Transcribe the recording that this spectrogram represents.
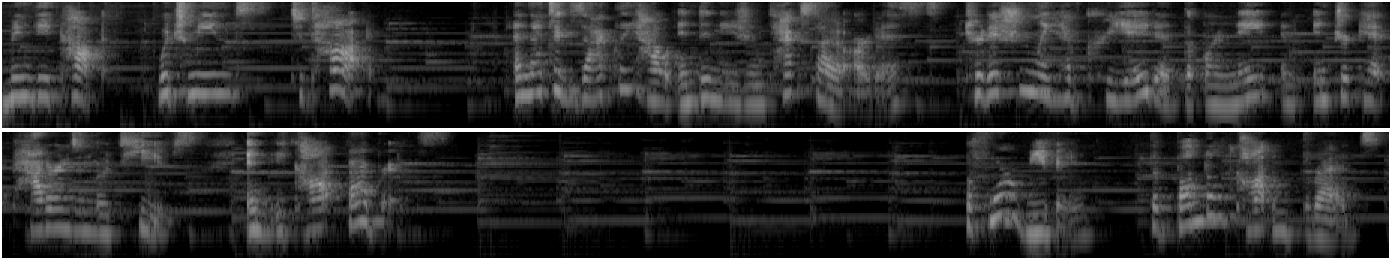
mengikat, which means to tie. And that's exactly how Indonesian textile artists traditionally have created the ornate and intricate patterns and motifs in ikat fabrics. Before weaving, the bundled cotton threads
